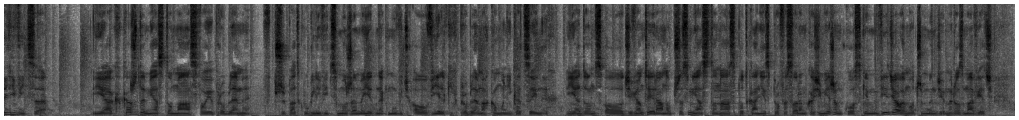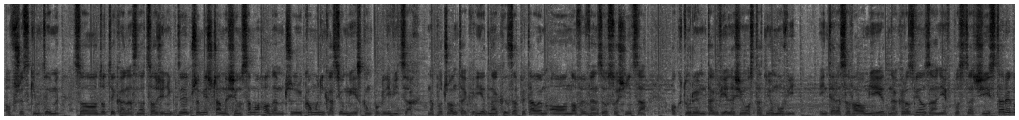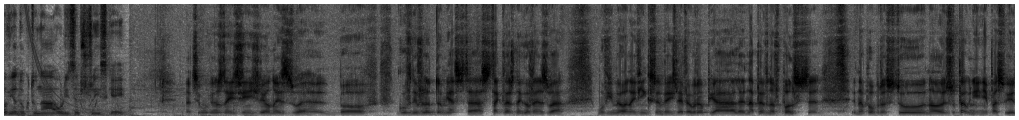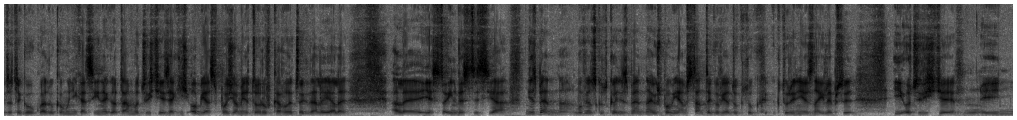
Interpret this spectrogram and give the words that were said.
Gliwice. Jak każde miasto ma swoje problemy. Przypadku Gliwic możemy jednak mówić o wielkich problemach komunikacyjnych. Jadąc o 9 rano przez miasto na spotkanie z profesorem Kazimierzem Kłoskiem wiedziałem o czym będziemy rozmawiać. O wszystkim tym, co dotyka nas na co dzień, gdy przemieszczamy się samochodem czy komunikacją miejską po Gliwicach. Na początek jednak zapytałem o nowy węzeł Sośnica, o którym tak wiele się ostatnio mówi. Interesowało mnie jednak rozwiązanie w postaci starego wiaduktu na ulicy Pszczyńskiej. Znaczy mówiąc najzwięźle, ono jest złe, bo główny wlot do miasta z tak ważnego węzła, mówimy o największym węźle w Europie, ale na pewno w Polsce, no po prostu no, zupełnie nie pasuje do tego układu komunikacyjnego. Tam oczywiście jest jakiś objazd w poziomie torów kawałeczek dalej, ale, ale jest to inwestycja niezbędna, mówiąc krótko niezbędna. Już pomijam stan tego wiaduktu, który nie jest najlepszy i oczywiście mm,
